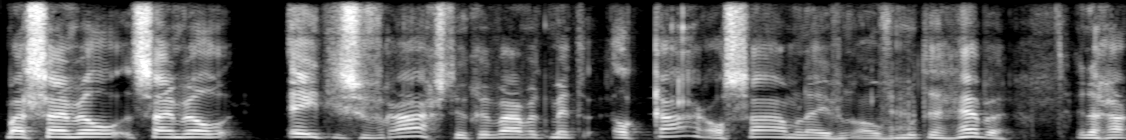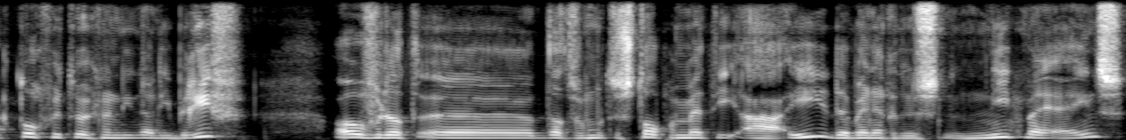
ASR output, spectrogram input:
Maar het zijn wel, het zijn wel ethische vraagstukken waar we het met elkaar als samenleving over Ja. moeten hebben. En dan ga ik toch weer terug naar die, naar die brief over dat, eh, dat we moeten stoppen met die AI. Daar ben ik het dus niet mee eens.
